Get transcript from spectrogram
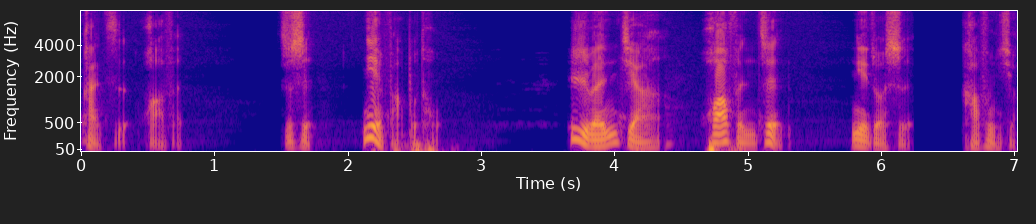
汉字花粉，只是念法不同。日文讲花粉症，念作是卡风小。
